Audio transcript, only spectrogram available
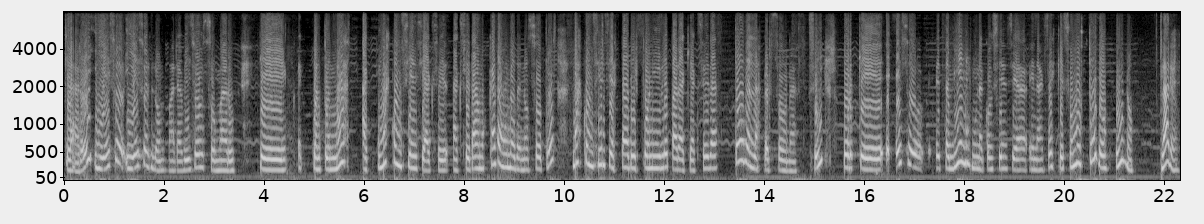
Claro, y eso, y eso es lo maravilloso, Maru, que eh, cuanto más más conciencia accedamos cada uno de nosotros, más conciencia está disponible para que acceda todas las personas, ¿sí? Porque eso eh, también es una conciencia en Access que somos todos uno. Claro.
